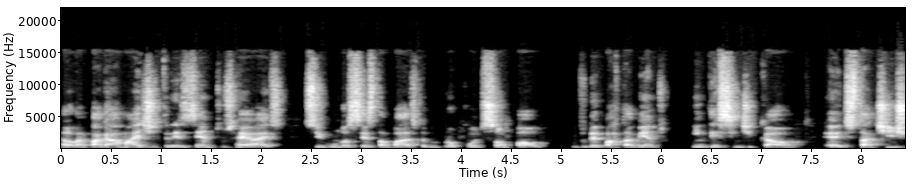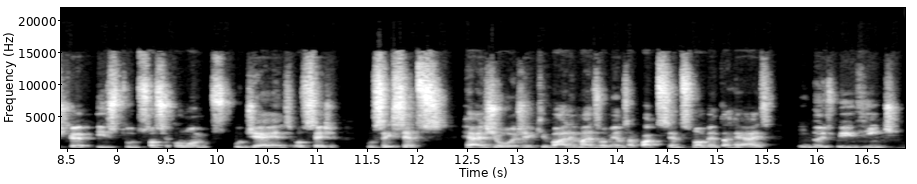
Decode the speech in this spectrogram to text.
ela vai pagar mais de 300 reais, segundo a cesta básica do PROCON de São Paulo e do Departamento Intersindical eh, de Estatística e Estudos Socioeconômicos, o DIEESE. Ou seja, os 600 reais de hoje equivalem mais ou menos a 490 reais em 2020.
